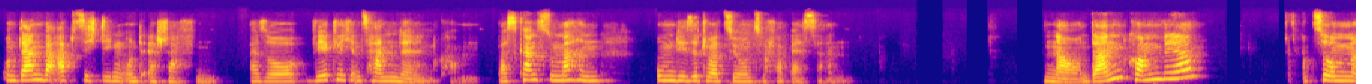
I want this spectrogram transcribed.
und dann beabsichtigen und erschaffen. Also wirklich ins Handeln kommen. Was kannst du machen, um die Situation zu verbessern? Genau, und dann kommen wir zum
